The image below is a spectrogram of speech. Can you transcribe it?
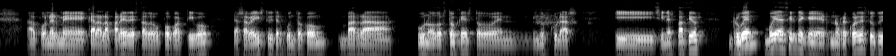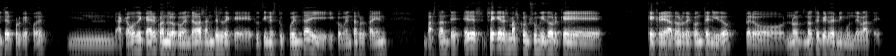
a ponerme cara a la pared, he estado poco activo. Ya sabéis, twitter.com barra 1 o 2 toques, todo en minúsculas y sin espacios. Rubén, voy a decirte que nos recuerdes tu Twitter porque, joder, mmm, acabo de caer cuando lo comentabas antes de que tú tienes tu cuenta y, y comentas también bastante. Eres, sé que eres más consumidor que, que creador de contenido, pero no, no, te pierdes ningún debate.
